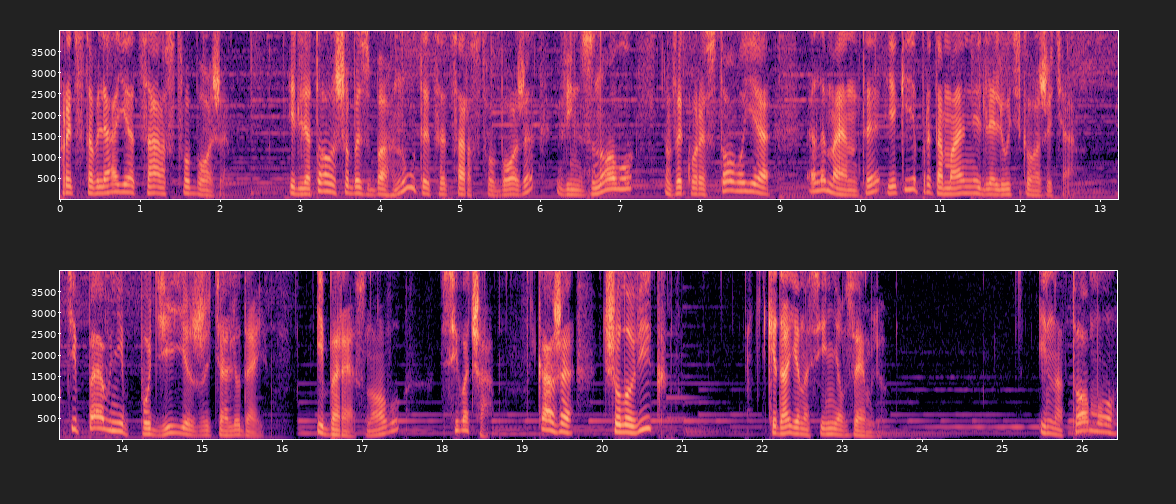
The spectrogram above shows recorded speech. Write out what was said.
представляє Царство Боже. І для того, щоб збагнути це Царство Боже, Він знову використовує елементи, які є притаманні для людського життя, ті певні події життя людей, і бере знову сівача. Каже, чоловік кидає насіння в землю. І на тому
